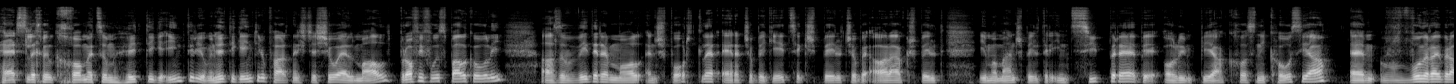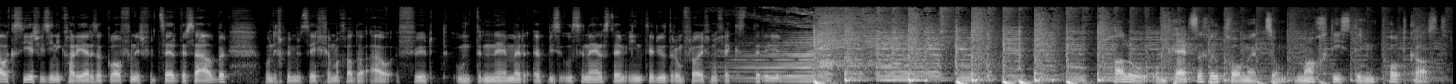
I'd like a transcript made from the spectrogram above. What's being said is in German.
Herzlich willkommen zum heutigen Interview. Mein heutiger Interviewpartner ist der Joel Mall, Profifußball-Goalie. Also wieder einmal ein Sportler. Er hat schon bei GC gespielt, schon bei Aarau gespielt. Im Moment spielt er in Zypern bei Olympiakos Nicosia. Ähm, wo er überall war, wie seine Karriere so gelaufen ist, erzählt er selber. Und ich bin mir sicher, man kann da auch für die Unternehmer etwas rausnehmen aus dem Interview. Darum freue ich mich extrem. Hallo und herzlich willkommen zum Mach dein Ding Podcast.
